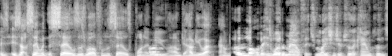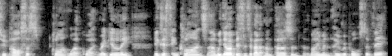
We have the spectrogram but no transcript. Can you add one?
Is, is that same with the sales as well? From the sales point of Um, view, how do, how do you act? How, A lot of it is word of mouth. It's relationships with accountants who pass us client work quite regularly, existing clients. Um, we do have a business development person at the moment who reports to Vic,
